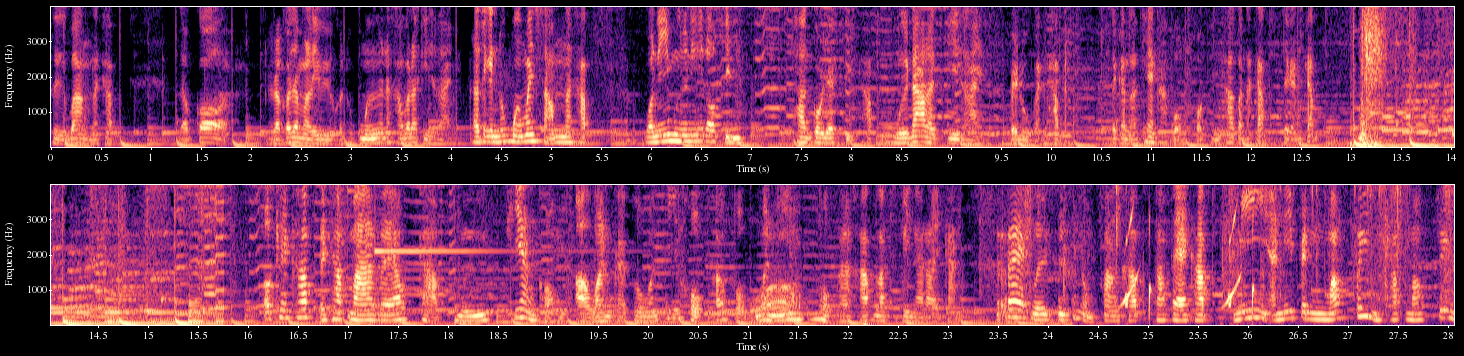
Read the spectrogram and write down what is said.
ซื้อบ้างนะครับ แล้วก็เราก็จะมารีวิวกันทุกมื้อนะครับว่าเรากินอะไร เราจะกินทุกมื้อไม่ซ้ำนะครับ วันนี้มื้อนี้เรากินทานโกยากิครับ มื้อหน้าเรากินอะไรไปดูกันครับเจอกันตอนเที่ยงครับผม ขอกินข้าวก่อนนะครับ เจอกันครับ เคครับนะครับมาแล้วกับมื้อเที่ยงของเออวันกักตัววันที่ 6 ครับผมวันนี้วันที่6แล้วครับเราจะกินอะไรกัน แรกเลยคือขนมปังครับกาแฟครับนี่อันนี้เป็นมัฟฟินครับมัฟฟิน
